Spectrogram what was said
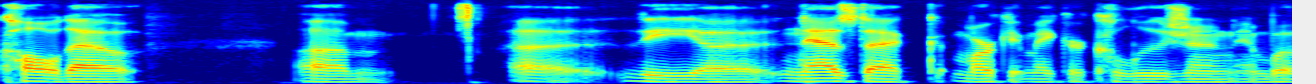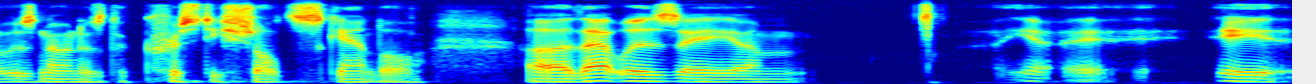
called out um, uh, the uh, Nasdaq market maker collusion and what was known as the Christie Schultz scandal. Uh, that was a, um, a, a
